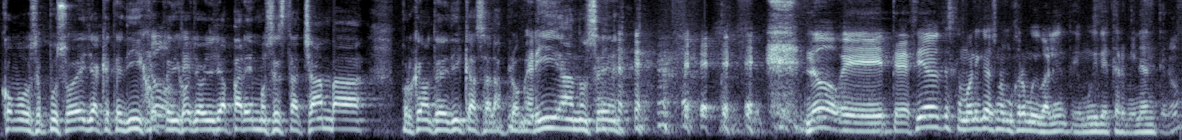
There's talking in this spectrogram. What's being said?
¿Cómo se puso ella? ¿Qué te dijo? No, te dijo, te- yo ya paremos esta chamba, ¿por qué no te dedicas a la plomería? No sé. No, eh, te decía antes que Mónica es una mujer muy valiente y muy determinante, ¿no?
